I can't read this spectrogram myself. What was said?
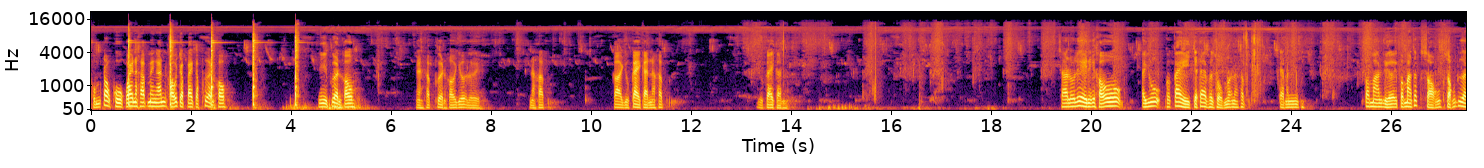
ผมต้องผูกไว้นะครับ ไม่งั้นเขาจะไปกับเพื่อนเขา นี่เพื่อนเขานะครับ เพื่อนเขาเยอะเลยนะครับ ก็อยู่ใกล้กันนะครับ อยู่ใกล้กัน ชาโลเล่นี่เขาอายุก็ใกล้จะได้ผสมแล้วนะครับ แต่มันประมาณเหลือประมาณสักสองสองเดือน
